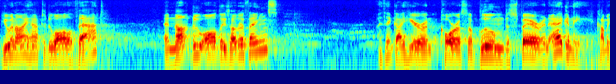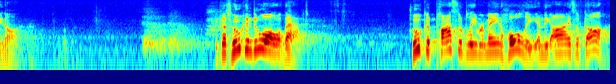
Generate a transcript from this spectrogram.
You and I have to do all of that and not do all these other things? I think I hear a chorus of gloom, despair, and agony coming on. Because who can do all of that? Who could possibly remain holy in the eyes of God?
